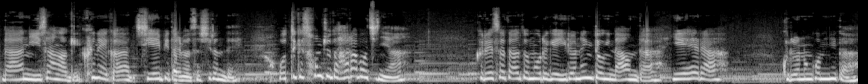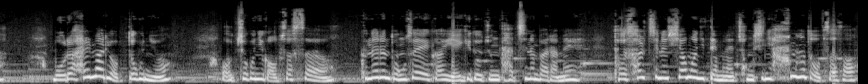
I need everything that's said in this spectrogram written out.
난 이상하게 큰애가 지혜비 닮아서 싫은데 어떻게 손주도 할아버지냐. 그래서 나도 모르게 이런 행동이 나온다. 이해해라. 그러는 겁니다. 뭐라 할 말이 없더군요. 어처구니가 없었어요. 그날은 동서애가 얘기 도 중 다치는 바람에 더 설치는 시어머니 때문에 정신이 하나도 없어서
